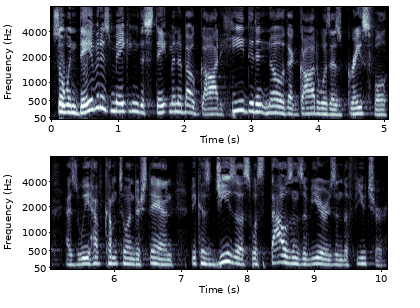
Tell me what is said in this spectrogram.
So when David is making the statement about God, he didn't know that God was as graceful as we have come to understand because Jesus was thousands of years in the future.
